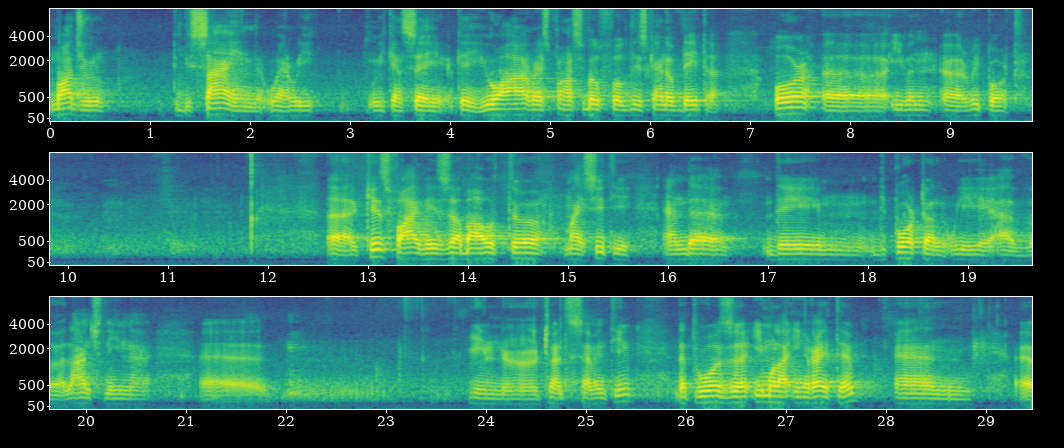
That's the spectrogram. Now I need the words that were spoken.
module to be signed where we, we can say, okay, you are responsible for this kind of data, or uh, even a report. Uh, 5 is about uh, my city and the, um, the portal we have launched in in uh, 2017 that was uh, Imola in Rete, and, uh,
